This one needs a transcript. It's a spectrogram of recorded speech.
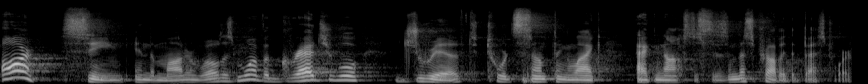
are seeing in the modern world is more of a gradual drift towards something like agnosticism. That's probably the best word.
